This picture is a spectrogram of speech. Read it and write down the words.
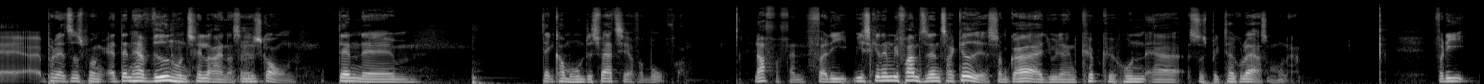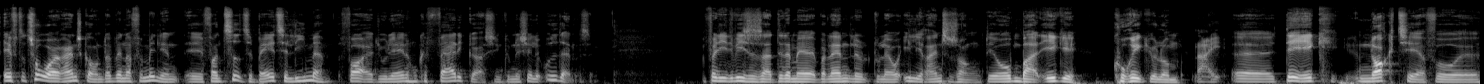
øh, på det her tidspunkt, at den her viden, hun tilregner sig mm. i skoven, den, øh, den kommer hun desværre til at få brug for. Nå, for fanden. Fordi vi skal nemlig frem til den tragedie, som gør, at Julian Købke, hun er så spektakulær, som hun er. Fordi efter to år i regnskoven, der vender familien øh, for en tid tilbage til Lima, for at Juliane hun kan færdiggøre sin gymnasielle uddannelse. Fordi det viser sig, at det der med, hvordan du laver ild i regnsæsonen, det er åbenbart ikke curriculum. Nej, Øh, det er ikke nok til at få, øh,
